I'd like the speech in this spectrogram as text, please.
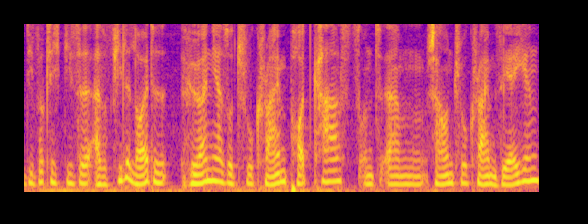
die wirklich diese, also viele Leute hören ja so True Crime Podcasts und ähm, schauen True Crime Serien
